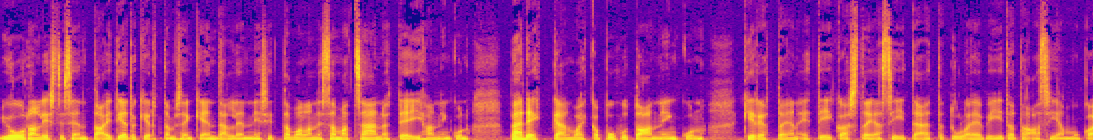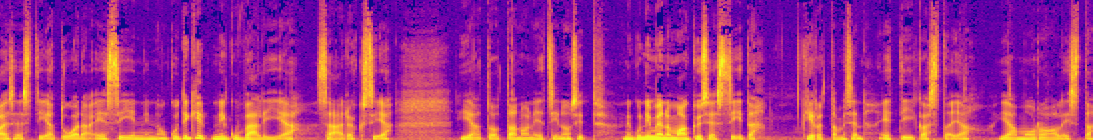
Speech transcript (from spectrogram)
journalistisen tai tietokirjoittamisen kentälle, niin sitten tavallaan ne samat säännöt ei ihan niin kuin pädekään, vaikka puhutaan niin kuin kirjoittajan etiikasta ja siitä, että tulee viitata asianmukaisesti ja tuoda esiin, niin ne on kuitenkin niin kuin väliä säädöksiä. Ja tota, no niin, että siinä on sitten niin kuin nimenomaan kyse siitä kirjoittamisen etiikasta ja, ja moraalista.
